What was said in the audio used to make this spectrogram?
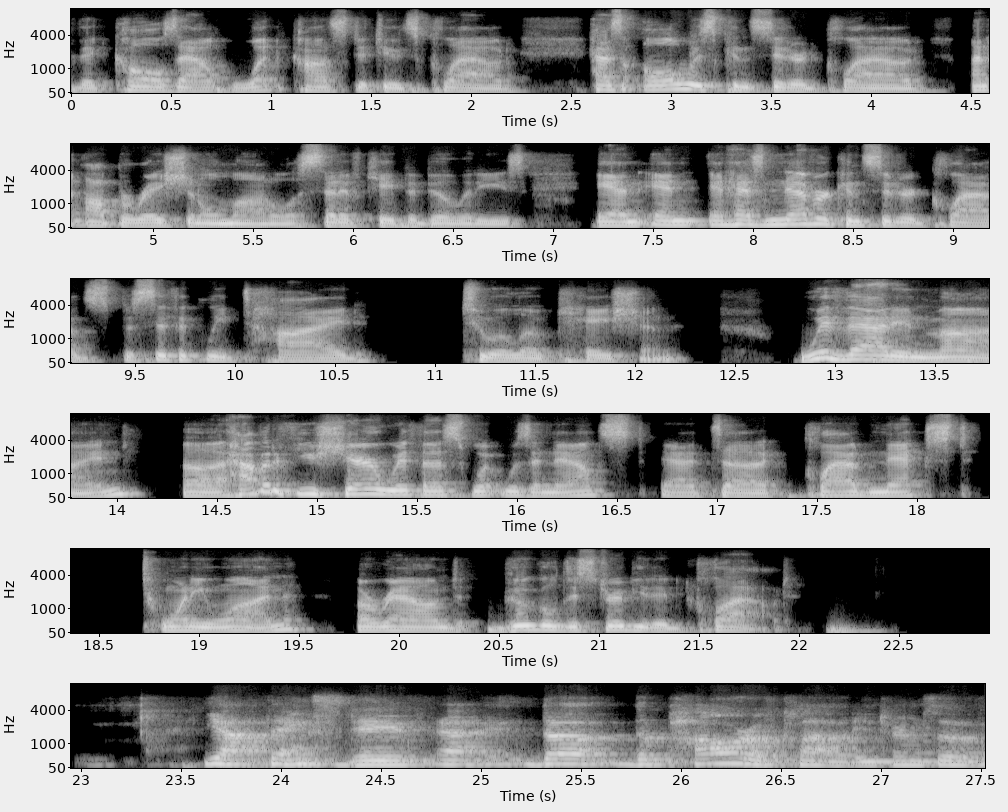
that calls out what constitutes cloud, has always considered cloud an operational model, a set of capabilities, and, and, and has never considered cloud specifically tied to a location. With that in mind, uh, how about if you share with us what was announced at uh, Cloud Next 21 around Google Distributed Cloud? Yeah, thanks, Dave. Uh, the, the power of cloud in terms of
